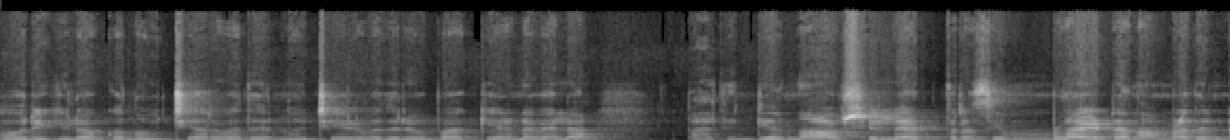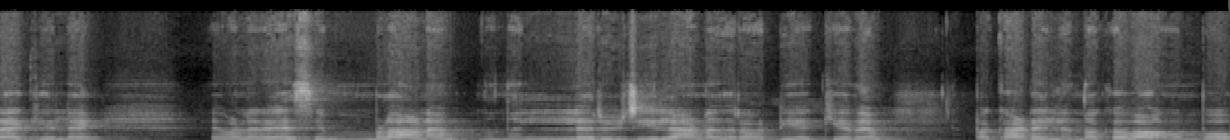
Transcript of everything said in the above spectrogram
ഒരു കിലോക്ക് നൂറ്റി അറുപത് നൂറ്റി എഴുപത് രൂപയൊക്കെയാണ് വില. അപ്പം അതിന്റെ ഒന്നും ആവശ്യമില്ല. എത്ര സിമ്പിളായിട്ടാണ് നമ്മളത് ഉണ്ടാക്കിയല്ലേ? വളരെ സിമ്പിളാണ്. നല്ല രുചിയിലാണ് ഇത് റെഡിയാക്കിയത്. അപ്പം കടയിൽ നിന്നൊക്കെ വാങ്ങുമ്പോൾ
